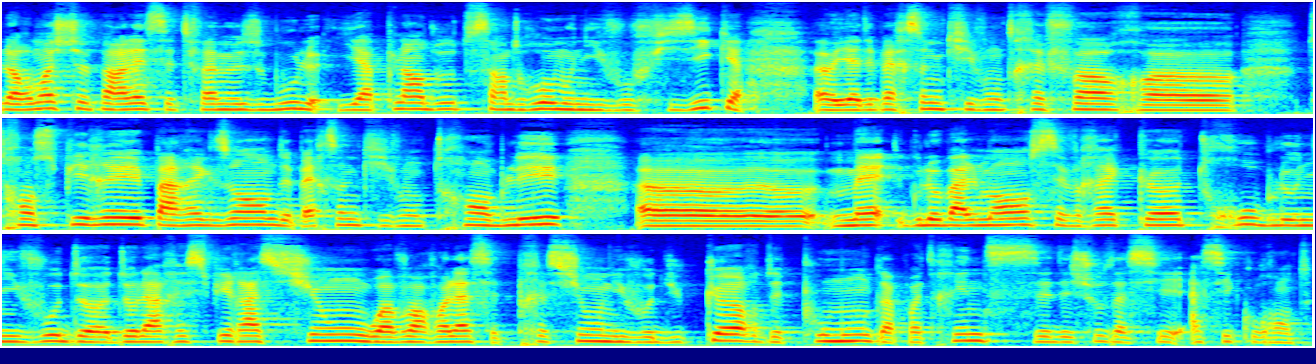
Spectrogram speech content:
Alors moi, je te parlais de cette fameuse boule. Il y a plein d'autres syndromes au niveau physique. Euh, il y a des personnes qui vont très fort euh, transpirer, par exemple, des personnes qui vont trembler. Euh, mais globalement, c'est vrai que trouble au niveau de, de, la respiration ou avoir voilà cette pression au niveau du cœur, des poumons, de la poitrine, c'est des choses assez assez courantes.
